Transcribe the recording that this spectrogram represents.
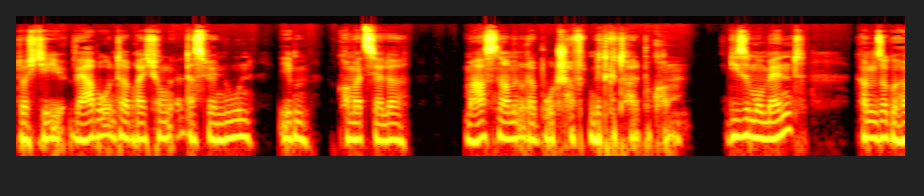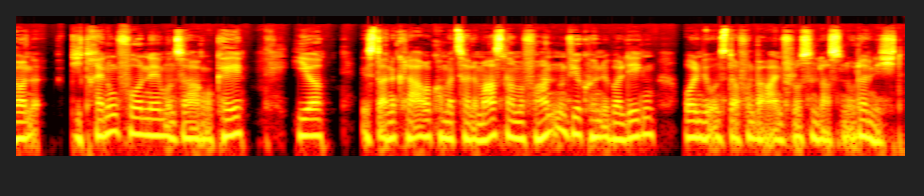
durch die Werbeunterbrechung, dass wir nun eben kommerzielle Maßnahmen oder Botschaften mitgeteilt bekommen. In diesem Moment kann unser Gehirn die Trennung vornehmen und sagen, okay, hier ist eine klare kommerzielle Maßnahme vorhanden und wir können überlegen, wollen wir uns davon beeinflussen lassen oder nicht.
